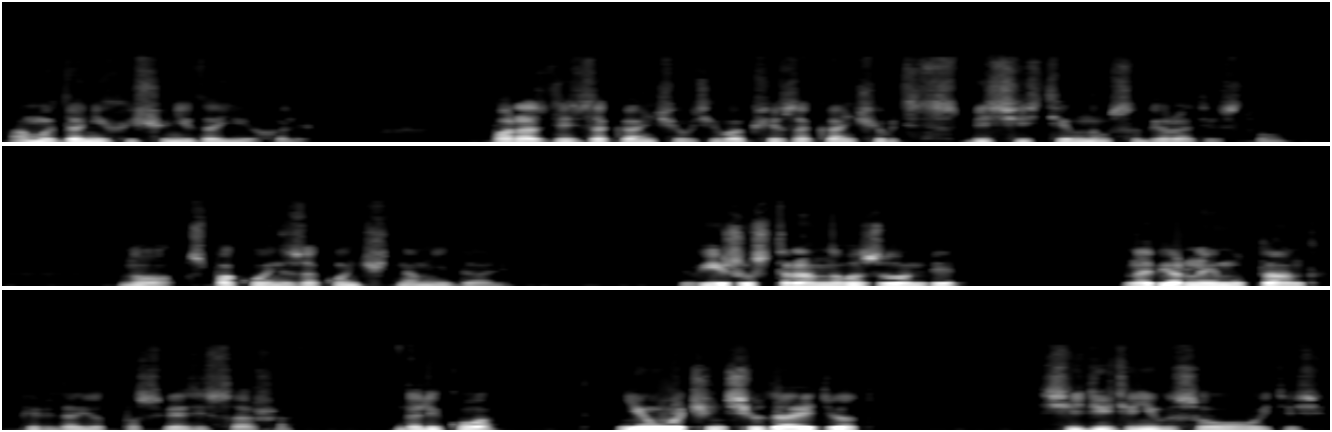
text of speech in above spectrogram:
а мы до них еще не доехали. Пора здесь заканчивать и вообще заканчивать с бессистемным собирательством. Но спокойно закончить нам не дали. «Вижу странного зомби. Наверное, мутант», — передает по связи Саша. «Далеко?» «Не очень сюда идет». «Сидите, не высовывайтесь».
